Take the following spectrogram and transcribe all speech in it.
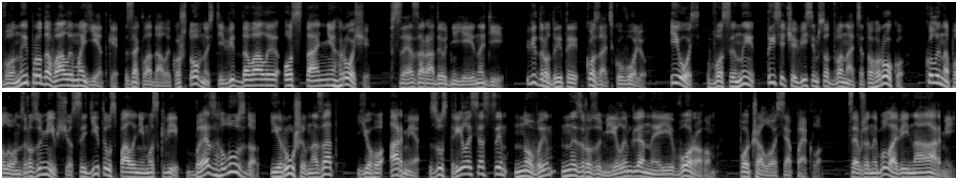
Вони продавали маєтки, закладали коштовності, віддавали останні гроші, все заради однієї надії відродити козацьку волю. І ось восени 1812 року, коли Наполеон зрозумів, що сидіти у спаленій Москві безглуздо і рушив назад, його армія зустрілася з цим новим незрозумілим для неї ворогом. Почалося пекло. Це вже не була війна армій,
